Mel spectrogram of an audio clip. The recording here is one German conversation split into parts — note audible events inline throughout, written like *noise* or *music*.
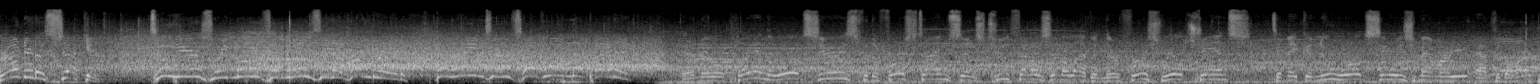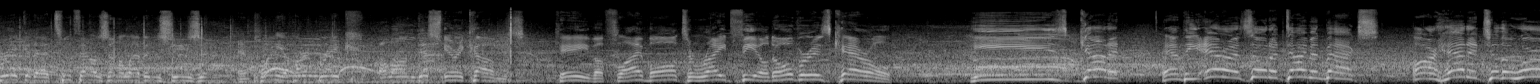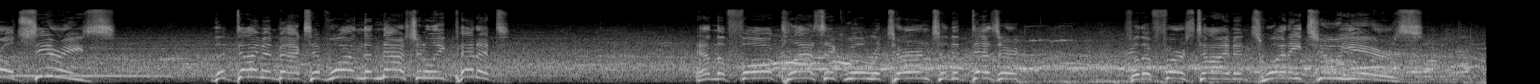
grounded to second. Two years removed from losing 100, the Rangers have won the pennant. And they will play in the World Series for the first time since 2011. Their first real chance to make a new World Series memory after the heartbreak of that 2011 season and plenty of heartbreak along this. Here he comes. Cave, a fly ball to right field. Over is Carroll. He's got it. And the Arizona Diamondbacks are headed to the World Series. The Diamondbacks have won the National League pennant. And the Fall Classic will return to the desert for the first time in 22 years.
